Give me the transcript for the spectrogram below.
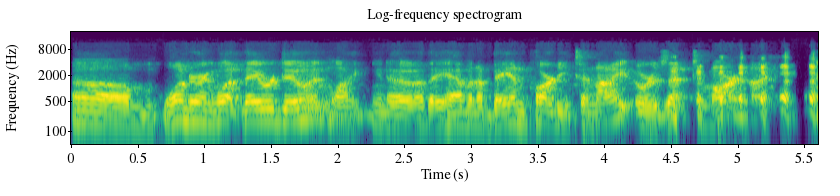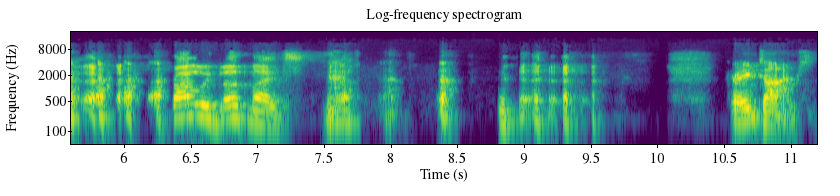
Um, wondering what they were doing. Like, you know, are they having a band party tonight or is that tomorrow night? Probably both nights. Yeah. Great times.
